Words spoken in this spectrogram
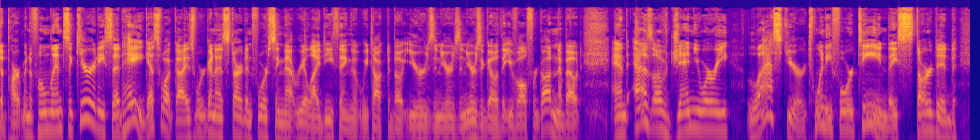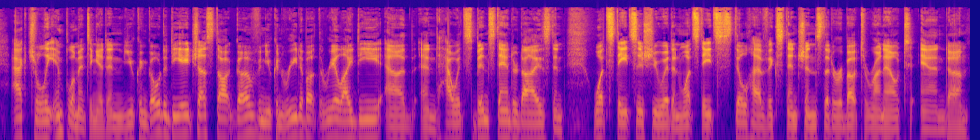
Department of Homeland Security said, hey, guess what, guys? We're going to start enforcing that real ID thing that we talked about years and years and years ago that you've all forgotten about. And as of January last year, 2014, they started actually implementing it. And you can go to dhs.gov and you can read about the real ID uh, and how it's been standardized and what states issue it and what states still have extensions that are about to run out. And, um,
